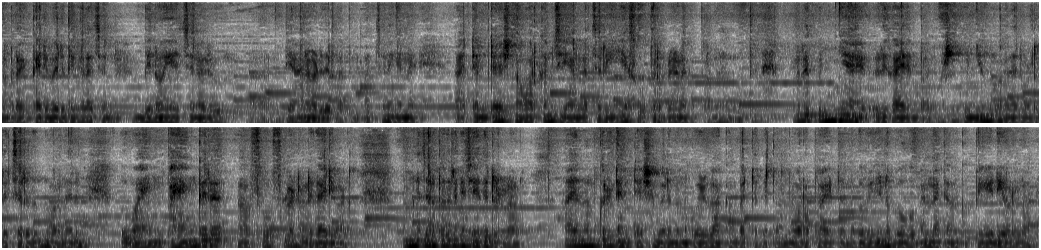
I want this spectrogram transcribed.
നമ്മുടെ കരുമരുത്തിങ്കൽ അച്ഛൻ ബിനോയ് അച്ഛൻ ഒരു ധ്യാനം എടുത്തിരുന്നു അപ്പം അച്ഛൻ ഇങ്ങനെ ടെംപ്റ്റേഷൻ ഓവർകം ചെയ്യാനുള്ള ചെറിയ സൂത്രപ്പണികളൊക്കെ പറഞ്ഞ സമയത്ത് വളരെ കുഞ്ഞായ ഒരു കാര്യം പറഞ്ഞു. പക്ഷേ കുഞ്ഞെന്ന് പറഞ്ഞാലും വളരെ ചെറുതെന്ന് പറഞ്ഞാലും ഭയങ്കര ഫ്രൂട്ട്ഫുൾ ആയിട്ടുള്ള കാര്യമാണ്. നമ്മൾ ചെറുപ്പത്തിലൊക്കെ ചെയ്തിട്ടുള്ളതാണ്. അതായത് നമുക്കൊരു ടെംപ്റ്റേഷൻ വരും നമുക്ക് ഒഴിവാക്കാൻ പറ്റത്തില്ല നമ്മൾ ഉറപ്പായിട്ട് നമുക്ക് വീണ് പോകും എന്നൊക്കെ നമുക്ക് പേടിയുള്ള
